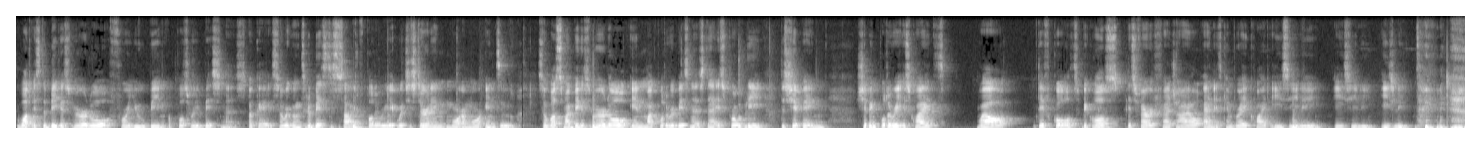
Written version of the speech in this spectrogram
what is the biggest hurdle for you being a pottery business? Okay, so we're going to the business side of pottery, which is turning more and more into. So what's my biggest hurdle in my pottery business? That is probably the shipping. Shipping pottery is quite, well, difficult because it's very fragile and it can break quite easily easily easily.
